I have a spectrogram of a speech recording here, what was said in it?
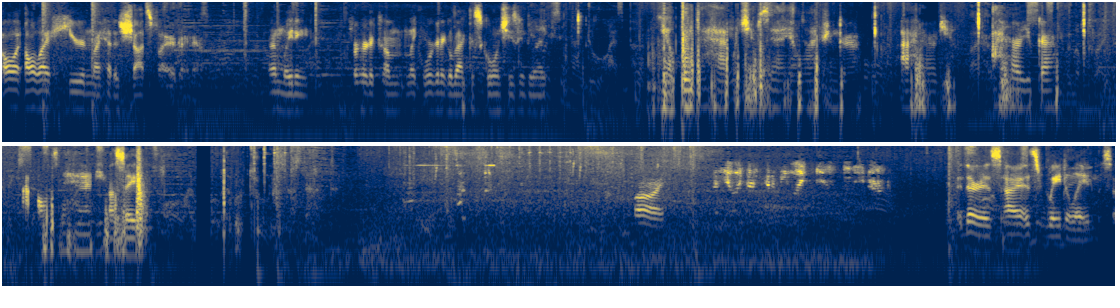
All all I hear in my head is shots fired right now. I'm waiting for her to come. Like we're gonna go back to school and she's gonna be like, "Yo, boo, I have what you say, yo, action girl. I heard you. I heard you, girl. I also have you." I'll say. Alright. There is. I, it's way delayed, so.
